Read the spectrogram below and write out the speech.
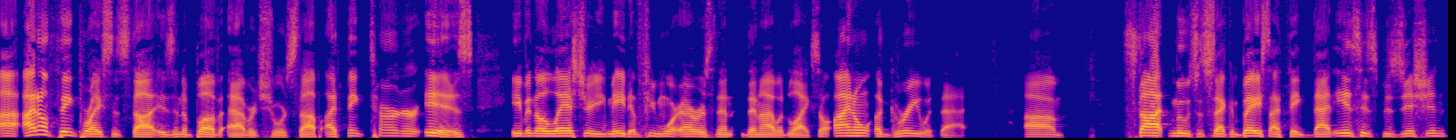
Uh, I don't think Bryson Stott is an above average shortstop. I think Turner is, even though last year he made a few more errors than than I would like. So I don't agree with that. Um, Stott moves to second base. I think that is his position.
